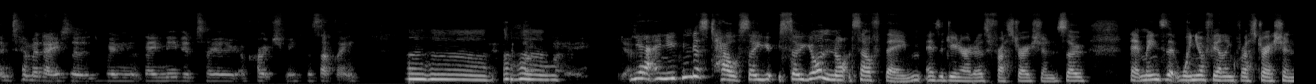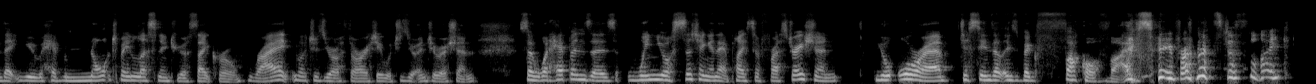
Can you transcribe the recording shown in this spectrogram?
intimidated when they needed to approach me for something. Mm-hmm. mm-hmm. Yeah. yeah. and you can just tell. So you so you're not self-theme as a generator is frustration. So that means that when you're feeling frustration, that you have not been listening to your sacral, right? Which is your authority, which is your intuition. So what happens is when you're sitting in that place of frustration, your aura just sends out these big fuck off vibes. Everyone is just like,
